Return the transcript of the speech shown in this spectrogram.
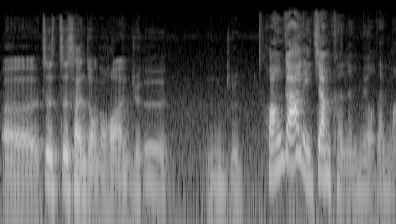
呃，这这三种的话，你觉得嗯，就黄咖喱酱可能没有在卖。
